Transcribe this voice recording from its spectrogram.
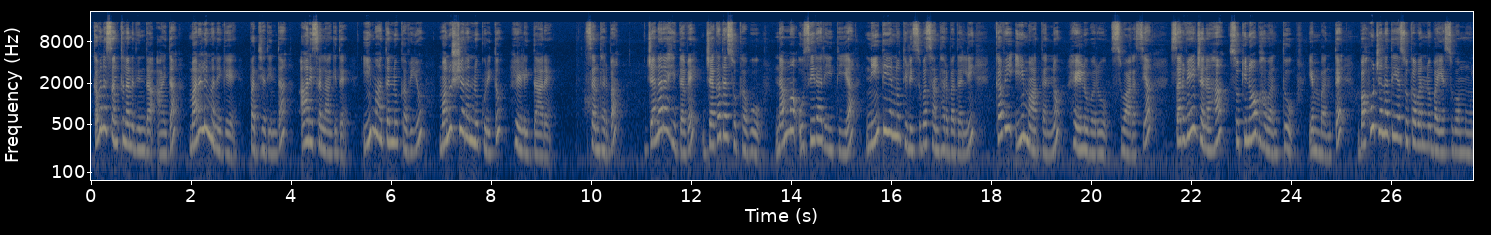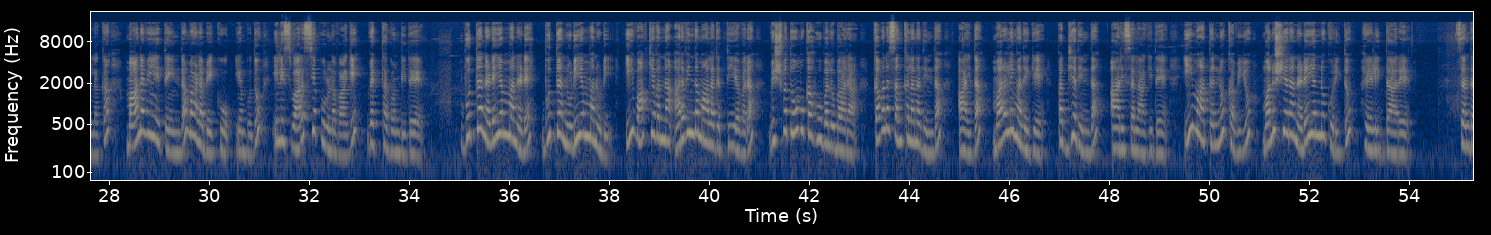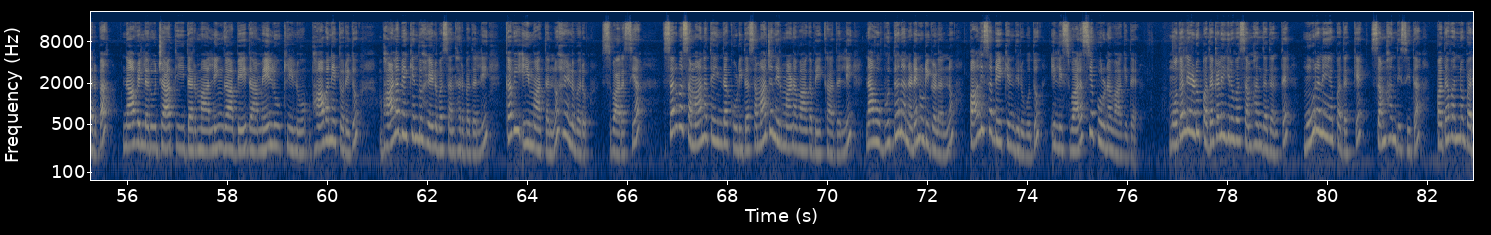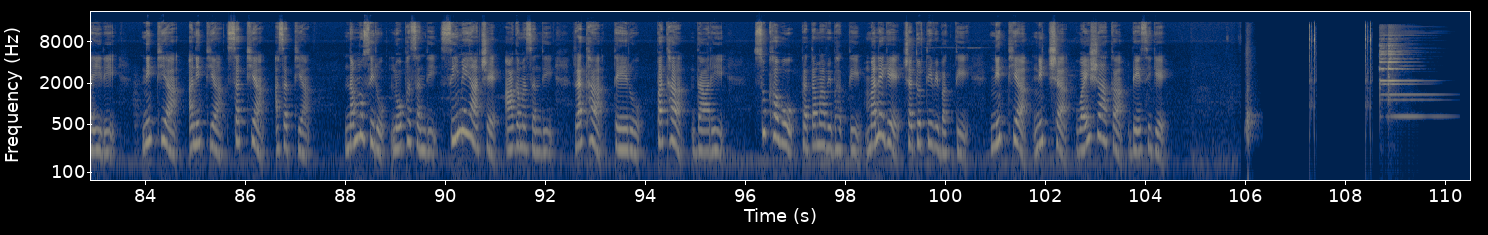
ಕವನ ಸಂಕಲನದಿಂದ ಆಯ್ದ ಮರಳಿ ಮನೆಗೆ ಪದ್ಯದಿಂದ ಆರಿಸಲಾಗಿದೆ. ಈ ಮಾತನ್ನು ಕವಿಯು ಮನುಷ್ಯರನ್ನು ಕುರಿತು ಹೇಳಿದ್ದಾರೆ. ಸಂದರ್ಭ ಜನರ ಹಿತವೇ ಜಗದ ಸುಖವು. ನಮ್ಮ ಉಸಿರ ರೀತಿಯ ನೀತಿಯನ್ನು ತಿಳಿಸುವ ಸಂದರ್ಭದಲ್ಲಿ ಕವಿ ಈ ಮಾತನ್ನು ಹೇಳುವರು. ಸ್ವಾರಸ್ಯ, ಸರ್ವೇ ಜನ ಸುಖಿನೋ ಭವಂತು ಎಂಬಂತೆ ಬಹುಜನತೆಯ ಸುಖವನ್ನು ಬಯಸುವ ಮೂಲಕ ಮಾನವೀಯತೆಯಿಂದ ಬಾಳಬೇಕು ಎಂಬುದು ಇಲ್ಲಿ ಸ್ವಾರಸ್ಯಪೂರ್ಣವಾಗಿ ವ್ಯಕ್ತಗೊಂಡಿದೆ. ಬುದ್ಧ ನಡೆಯಮ್ಮ ನಡೆ, ಬುದ್ಧ ನುಡಿಯಮ್ಮ ನುಡಿ. ಈ ವಾಕ್ಯವನ್ನ ಅರವಿಂದ ಮಾಲಗತ್ತಿಯವರ ವಿಶ್ವತೋಮುಖ ಹೂಬಲುಬಾರ ಕವನ ಸಂಕಲನದಿಂದ ಆಯ್ದ ಮರಳಿ ಮನೆಗೆ ಪದ್ಯದಿಂದ ಆರಿಸಲಾಗಿದೆ. ಈ ಮಾತನ್ನು ಕವಿಯು ಮನುಷ್ಯರ ನಡೆಯನ್ನು ಕುರಿತು ಹೇಳಿದ್ದಾರೆ. ಸಂದರ್ಭ, ನಾವೆಲ್ಲರೂ ಜಾತಿ, ಧರ್ಮ, ಲಿಂಗ, ಭೇದ, ಮೇಲು, ಕೀಳು, ಭಾವನೆ ತೊರೆದು ಬಾಳಬೇಕೆಂದು ಹೇಳುವ ಸಂದರ್ಭದಲ್ಲಿ ಕವಿ ಈ ಮಾತನ್ನು ಹೇಳುವರು. ಸ್ವಾರಸ್ಯ ಸರ್ವ ಸಮಾನತೆಯಿಂದ ಕೂಡಿದ ಸಮಾಜ ನಿರ್ಮಾಣವಾಗಬೇಕಾದಲ್ಲಿ ನಾವು ಬುದ್ಧನ ನಡೆನುಡಿಗಳನ್ನು ಪಾಲಿಸಬೇಕೆಂದಿರುವುದು ಇಲ್ಲಿ ಸ್ವಾರಸ್ಯಪೂರ್ಣವಾಗಿದೆ. ಮೊದಲೆರಡು ಪದಗಳಿಗಿರುವ ಸಂಬಂಧದಂತೆ ಮೂರನೆಯ ಪದಕ್ಕೆ ಸಂಬಂಧಿಸಿದ ಪದವನ್ನು ಬರೆಯಿರಿ. ನಿತ್ಯ, ಅನಿತ್ಯ, ಸತ್ಯ, ಅಸತ್ಯ. ನಮ್ಮುಸಿರು, ಲೋಪಸಂಧಿ, ಸೀಮೆಯಾಚೆ, ಆಗಮಸಂಧಿ. ರಥ, ತೇರು, ಪಥ, ದಾರಿ. ಸುಖವು ಪ್ರಥಮ ವಿಭಕ್ತಿ ಮನೆಗೆ ಚತುರ್ಥಿ ವಿಭಕ್ತಿ ನಿತ್ಯ ನಿಚ್ಚ ವೈಶಾಖ ಬೇಸಿಗೆ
